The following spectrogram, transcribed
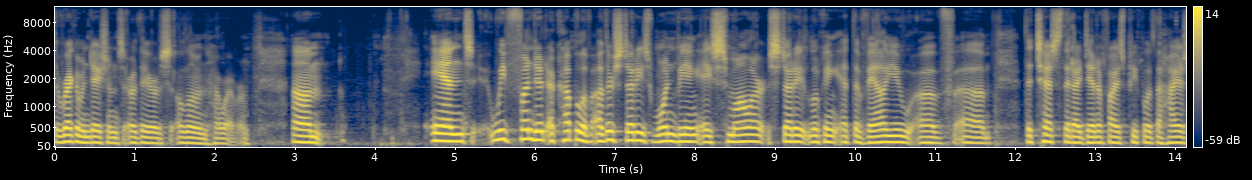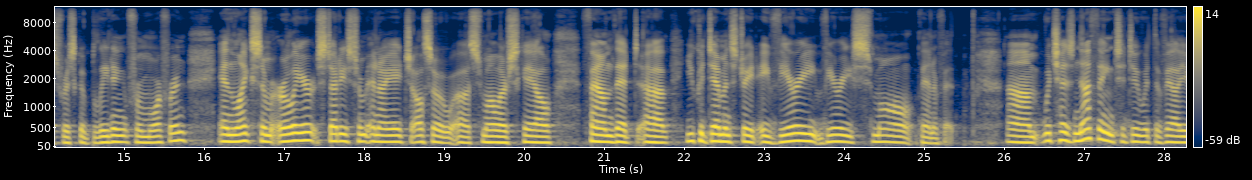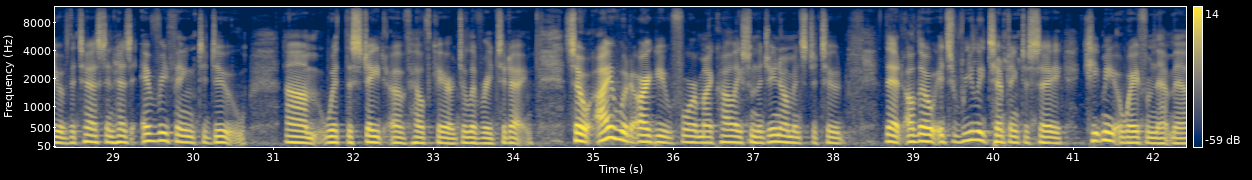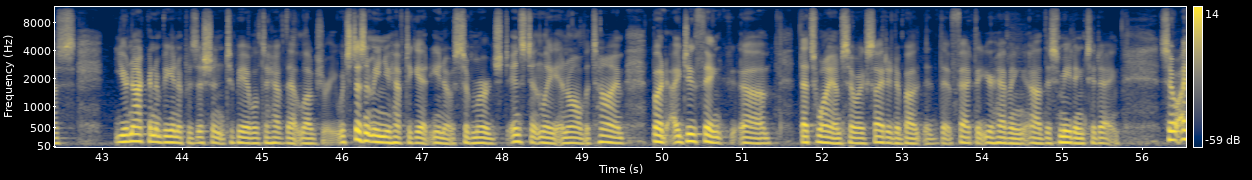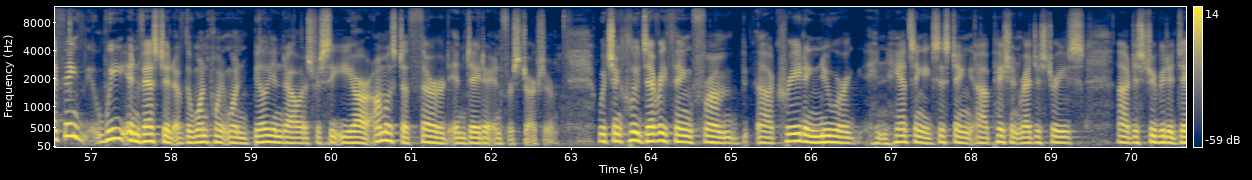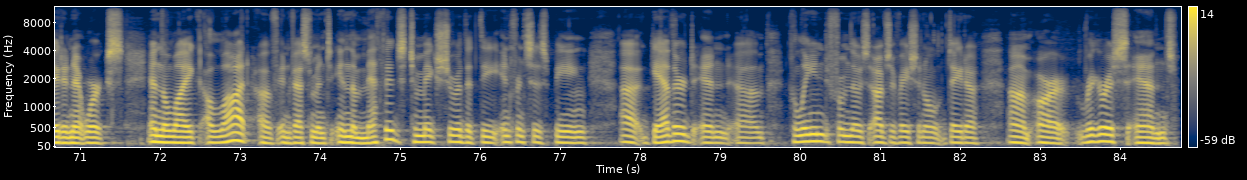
The recommendations are theirs alone, however. Um, and we've funded a couple of other studies, one being a smaller study looking at the value of uh, the test that identifies people at the highest risk of bleeding from warfarin. And like some earlier studies from NIH, also a smaller scale, found that uh, you could demonstrate a very, very small benefit. Um, which has nothing to do with the value of the test and has everything to do um, with the state of healthcare delivery today. So I would argue for my colleagues from the Genome Institute that although it's really tempting to say, keep me away from that mess, you're not going to be in a position to be able to have that luxury, which doesn't mean you have to get, you know, submerged instantly and all the time. But I do think uh, that's why I'm so excited about the fact that you're having uh, this meeting today. So I think we invested of the $1.1 billion for CER, almost a third in data infrastructure, which includes everything from uh, creating new or enhancing existing uh, patient registries, uh, distributed data networks, and the like, a lot of investment in the methods to make sure that the inferences being uh, gathered and um, gleaned from those observational data um, are rigorous and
